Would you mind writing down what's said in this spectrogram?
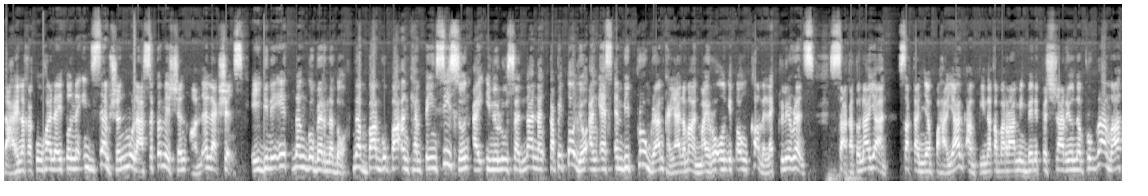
dahil nakakuha na ito ng exemption mula sa Commission on Elections. Iginiit ng gobernador na bago pa ang campaign season ay inulusan na ng Kapitolyo ang SMB program kaya naman mayroon itong COMELEC clearance. Sa katunayan, sa kanyang pahayag, ang pinakamaraming benepisyaryo ng programa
